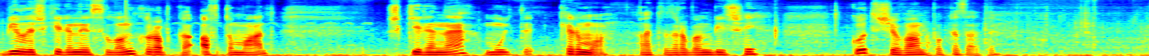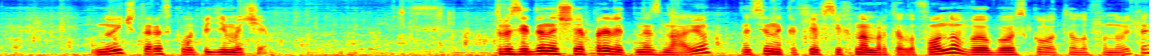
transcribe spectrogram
білий шкіряний салон, коробка автомат, шкіряне мультикермо. Давайте зробимо більший кут, щоб вам показати. Ну і 4 склопідіймачі. Друзі, єдине, що я привід не знаю. На цінниках є всіх номер телефону. Ви обов'язково телефонуйте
